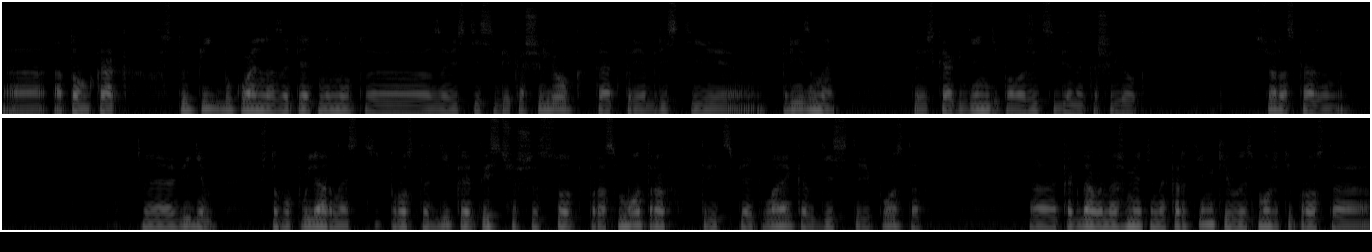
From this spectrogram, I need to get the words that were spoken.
э, о том, как вступить буквально за 5 минут, э, завести себе кошелек, как приобрести призмы, то есть как деньги положить себе на кошелек. Все рассказано. Э, видим, что популярность просто дикая, 1600 просмотров, 35 лайков, 10 репостов. Э, когда вы нажмете на картинки, вы сможете просто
